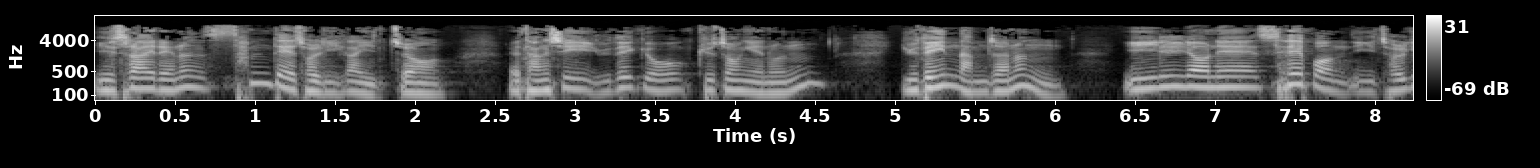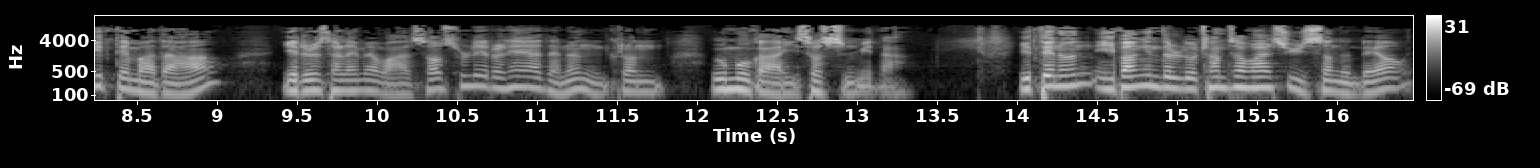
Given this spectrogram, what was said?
이스라엘에는 3대 절기가 있죠. 당시 유대교 규정에는 유대인 남자는 1년에 3번 이 절기 때마다 예루살렘에 와서 순례를 해야 되는 그런 의무가 있었습니다. 이때는 이방인들도 참석할 수 있었는데요.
